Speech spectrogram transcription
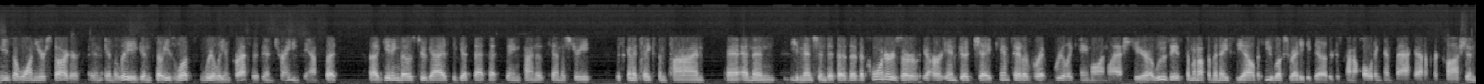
he's a one-year starter in, in the league, and so he's looked really impressive in training camp. But uh, getting those two guys to get that that same kind of chemistry, it's going to take some time. And, and then you mentioned that the, the the corners are are in good shape. Cam Taylor Britt really came on last year. Awuzie is coming off of an ACL, but he looks ready to go. They're just kind of holding him back out of precaution.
